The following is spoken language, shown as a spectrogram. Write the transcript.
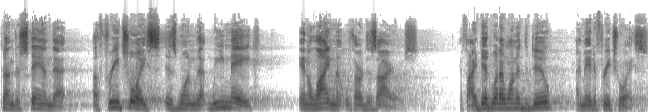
to understand that a free choice is one that we make in alignment with our desires. If I did what I wanted to do, I made a free choice.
